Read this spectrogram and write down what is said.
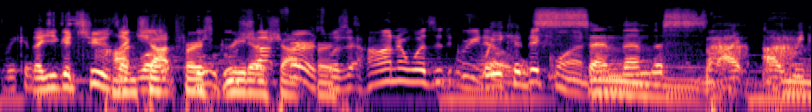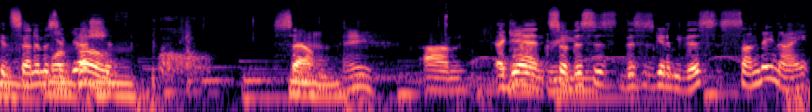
saying? We can. Like you could choose Han like well, shot first, who, who Greedo shot shot first? first. Was it Han or was it Greedo? we can Pick one. send them this. I, I, we can send them a Or suggestion. So, Yeah, hey, um, again, so this is this is going to be this Sunday night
